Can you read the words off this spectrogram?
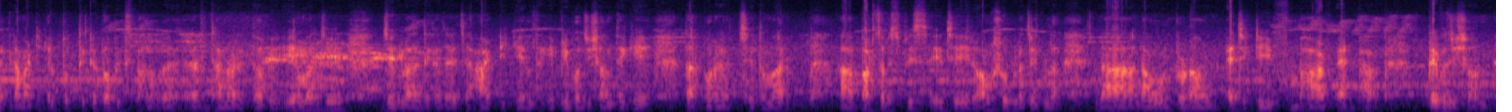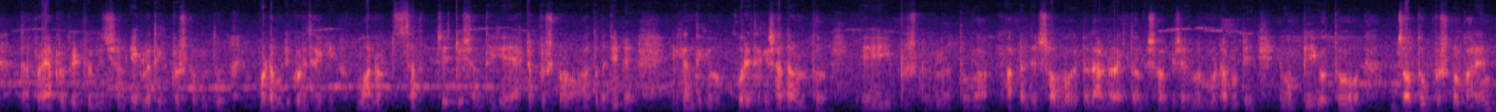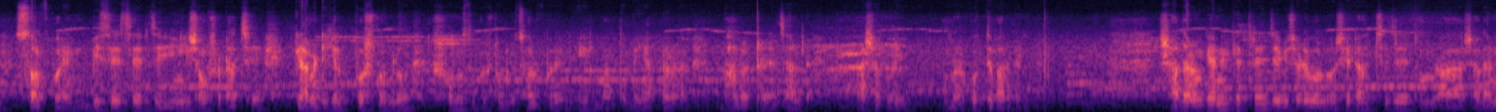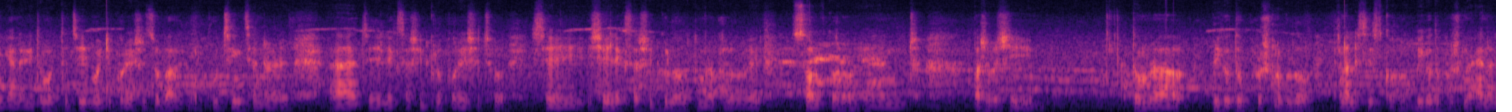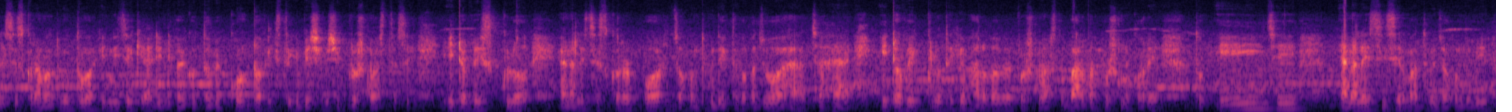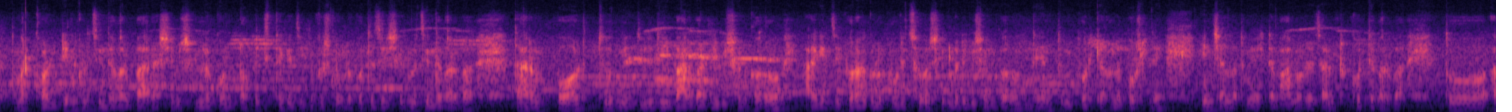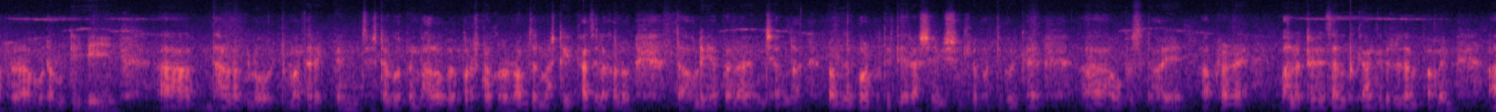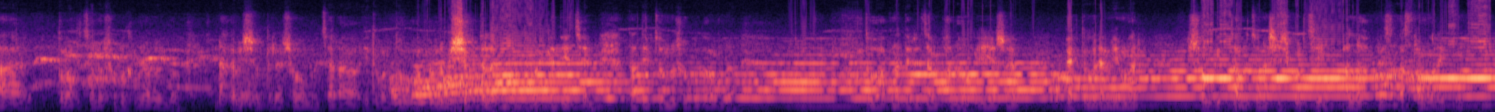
গ্রামাটিক্যাল প্রত্যেকটা টপিকস ভালোভাবে ধারণা রাখতে হবে। এর মাঝে যেগুলো দেখা যায় যে আর্টিকেল থেকে প্রিপোজিশন থেকে, তারপরে হচ্ছে তোমার পার্টস অফ স্পিচ এই যে অংশগুলো যেগুলো noun pronoun adjective verb adverb preposition তারপর অ্যাপ্রোপ্রিয়েট প্রেপোজিশন এগুলো থেকে প্রশ্ন কিন্তু মোটামুটি করে থাকে। ওয়ান অফ সাবস্টিটিউশন থেকে একটা প্রশ্ন হয়তো দিবে। এখান থেকে করে থাকে সাধারণত এই প্রশ্নগুলো। তো আপনাদের সম্ভব একটা ধারণা রাখতে হবে সব বিষয়ের মোটামুটি। এবং বিগত যত প্রশ্ন পারেন সলভ করেন। বিসিএস এর যে ইংলিশ অংশটা আছে গ্রামাটিক্যাল প্রশ্নগুলো, সমস্ত প্রশ্নগুলো সলভ করেন। এর মাধ্যমেই আপনারা ভালো একটা রেজাল্ট আশা করি আপনারা করতে পারবেন। সাধারণ জ্ঞানের ক্ষেত্রে যে বিষয়টা বলব, সেটা হচ্ছে যে তোমরা সাধারণ জ্ঞানের ইতিমধ্যে যে বইটি পড়ে এসেছ বা কোচিং সেন্টারের যে লেকচার শিটগুলো পড়ে এসেছ, সেই সেই লেকচার শিটগুলো তোমরা ভালোভাবে সলভ করো। অ্যান্ড পাশাপাশি তোমরা বিগত প্রশ্নগুলো অ্যানালিসিস করো। বিগত প্রশ্ন অ্যানালিসিস করার মাধ্যমে তোমাকে নিজেকে আইডেন্টিফাই করতে হবে কোন টপিকস থেকে বেশি বেশি প্রশ্ন আসতেছে। এই টপিকসগুলো অ্যানালিসিস করার পর যখন তুমি দেখতে পাবা যে হ্যাঁ আচ্ছা হ্যাঁ এই টপিকগুলো থেকে ভালোভাবে প্রশ্ন আসতে, বারবার প্রশ্ন করে। তো এই যে অ্যানালাইসিসের মাধ্যমে যখন তুমি তোমার কন্টেন্টগুলো চিনতে পারবা আর বিষয়গুলো কোন টপিকস থেকে যে কি প্রশ্নগুলো করতেছে সেগুলো চিনতে পারবা। তারপর তুমি যদি বারবার রিভিশন করো, আগের যে পড়াগুলো পড়েছো সেগুলো রিভিশন করো দেন তুমি পরীক্ষা হলে বসলে ইনশাল্লাহ তুমি একটা ভালো রেজাল্ট করতে পারবা। তো আপনারা মোটামুটি এই ধারণাগুলো একটু মাথায় রাখবেন, চেষ্টা করবেন ভালোভাবে পড়াশোনা করো রমজান মাসটাকে কাজে লাগানোর। তাহলেই আপনারা ইনশাল্লাহ রমজান পরবর্তীতে রাজশাহী বিশ্ববিদ্যালয় ভর্তি পরীক্ষায় উপস্থিত হয়ে আপনারা ভালো একটা রেজাল্ট কাঙ্ক্ষিত রেজাল্ট পাবেন। আর তোমাদের জন্য শুভকামনা রইল। ঢাকা বিশ্ববিদ্যালয় সহ যারা ইতিমধ্যে অন্যান্য বিশ্ববিদ্যালয়ে ভর্তি পরীক্ষা দিয়েছেন, তাদের জন্য শুভকামনা। তো আপনাদের রেজাল্ট ভালো হোক, এই আশা ব্যক্ত করে আমি আমার সংক্ষিপ্ত আলোচনা শেষ করছি। আল্লাহ হাফেজ। আসসালামু আলাইকুম।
